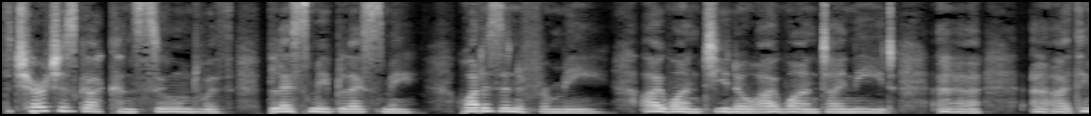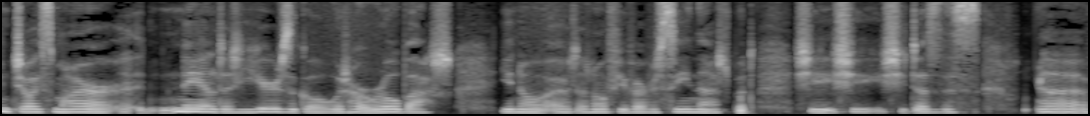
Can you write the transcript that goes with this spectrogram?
The church has got consumed with bless me, bless me. What is in it for me? I want, you know, I want, I need. Uh, uh I think Joyce Meyer uh, nailed it years ago with her robot. You know, I don't know if you've ever seen that, but she she she does this. Uh,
